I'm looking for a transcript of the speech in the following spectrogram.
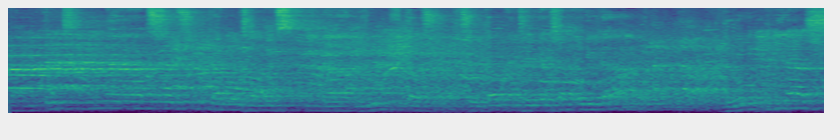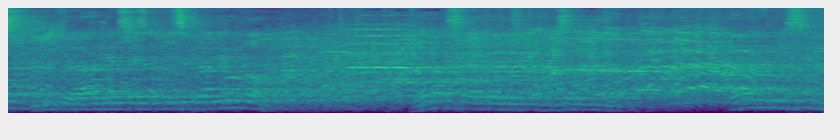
Kamil Kryński trzecim, Karol Zalewski na drugim torze. Czy to będzie pierwsza dwójka? Drugi wiraż i prawie trzej zawodnicy prawie równo. Zobaczmy jak to będzie na wyciągnięta. Karol Kryński,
